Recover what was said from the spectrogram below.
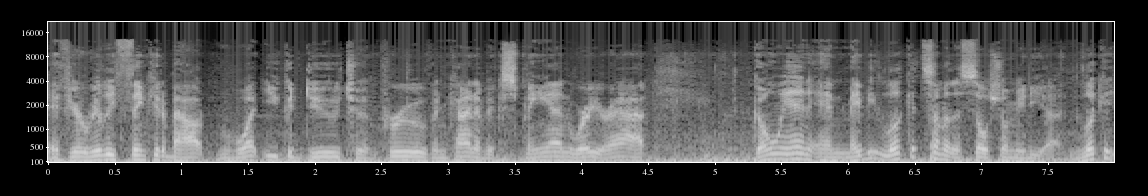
if you're really thinking about what you could do to improve and kind of expand where you're at, go in and maybe look at some of the social media. Look at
